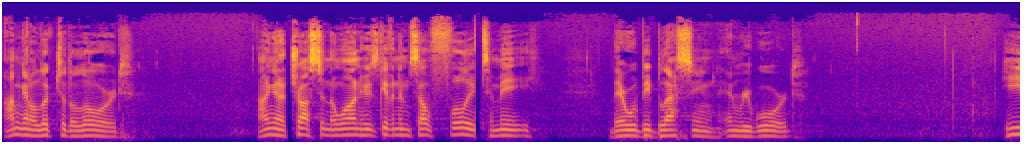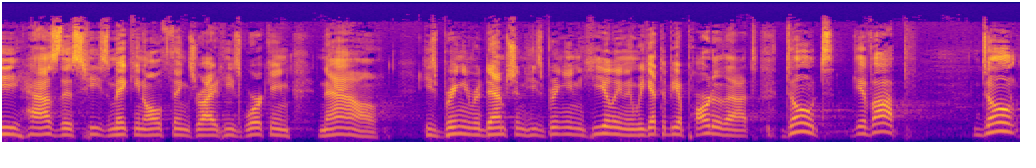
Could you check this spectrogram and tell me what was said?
I'm going to look to the Lord, I'm going to trust in the one who's given himself fully to me, there will be blessing and reward. He has this, he's making all things right. He's working now He's bringing redemption, He's bringing healing, and we get to be a part of that. Don't give up. Don't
